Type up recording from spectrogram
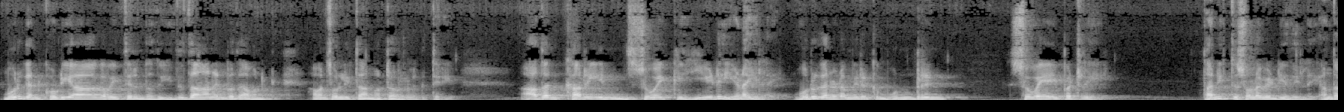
முருகன் கொடியாக வைத்திருந்தது இதுதான் என்பது அவன் அவன் சொல்லித்தான் மற்றவர்களுக்கு தெரியும். அதன் கரியின் சுவைக்கு ஈடு இணையில்லை. முருகனிடம் இருக்கும் ஒன்றின் சுவையை பற்றி தனித்து சொல்ல வேண்டியதில்லை. அந்த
